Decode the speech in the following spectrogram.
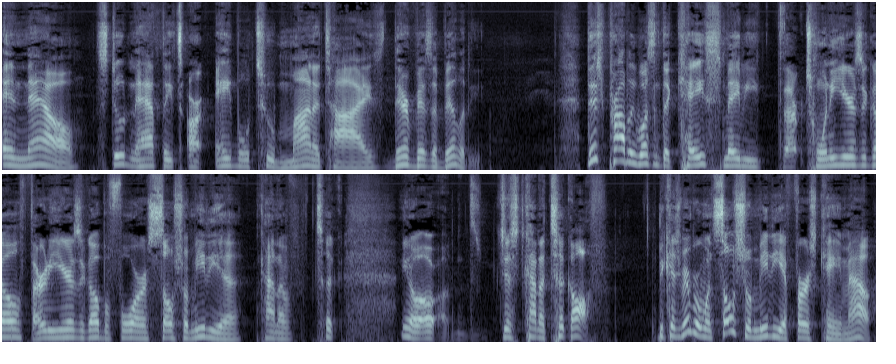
And now student athletes are able to monetize their visibility. This probably wasn't the case maybe 20 years ago, 30 years ago, before social media kind of took, you know, just kind of took off. Because remember, when social media first came out,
